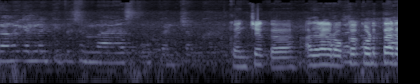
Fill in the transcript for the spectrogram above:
ನನಗೆಲ್ಲಕ್ಕಿಂತ ಚಂದ ಅನಿಸ್ತು ಕಂಚಕ್. ಕಂಚಕ? ಅದ್ರಾಗ ರೊಕ್ಕ ಕೊಡ್ತಾರ?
